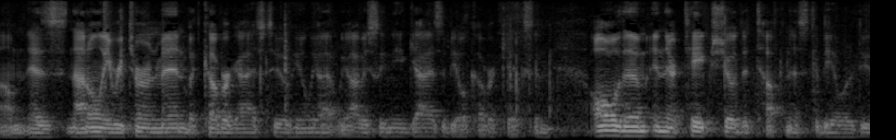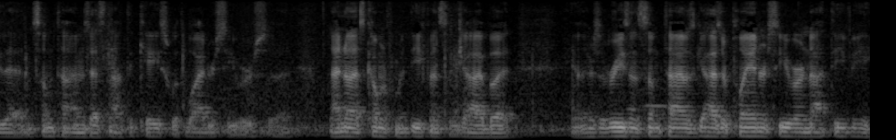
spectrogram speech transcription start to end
um, as not only return men but cover guys too. You know, we we obviously need guys to be able to cover kicks, and all of them in their tape showed the toughness to be able to do that. And sometimes that's not the case with wide receivers. Uh, I know that's coming from a defensive guy, but you know, there's a reason sometimes guys are playing receiver and not DB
